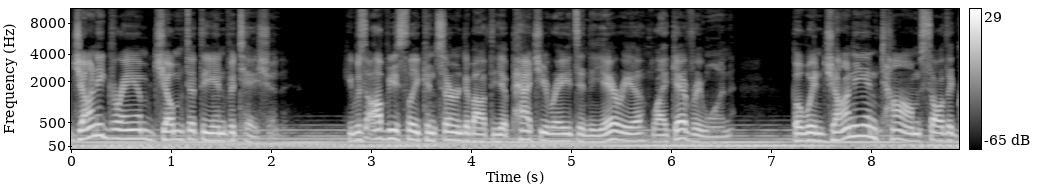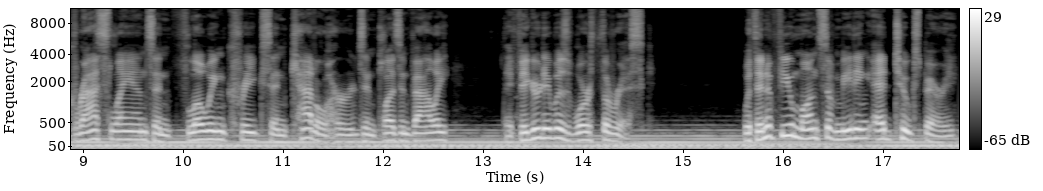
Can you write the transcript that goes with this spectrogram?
Johnny Graham jumped at the invitation. He was obviously concerned about the Apache raids in the area, like everyone, but when Johnny and Tom saw the grasslands and flowing creeks and cattle herds in Pleasant Valley, they figured it was worth the risk. Within a few months of meeting Ed Tewksbury,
